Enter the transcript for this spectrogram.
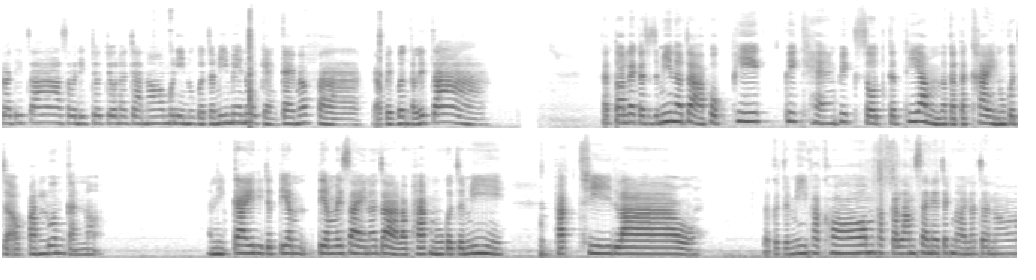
สวัสดีจ้า สวัสดีโจโจนะจ๊ะเนาะมื้อนี้หนูก็จะมีเมนูแกงไก่มาฝากเดี๋ยวเอาไปเบิ่งกันเลยจ้า ขั้นตอนแรกก็จะมีนะจ๊ะพวกพริกพริกแห้งพริกสดกระเทียมแล้วก็ตะไคร้หนูก็จะเอาปั้นร่วมกันเนาะอันนี้ไก่ที่จะเตรียมเตรียมไว้ใส่เนาะจ้ะแล้วผักหนูก็จะมีผักชีลาว แล้วก็จะมีผักหอมผักกะหล่ำใส่ในจักหน่อยเนาะจ้ะเนาะ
